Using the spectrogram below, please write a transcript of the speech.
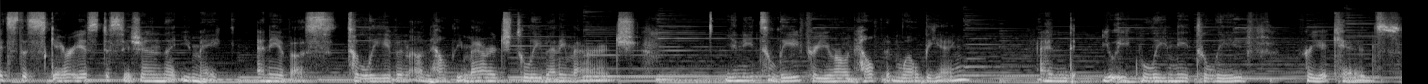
It's the scariest decision that you make, any of us, to leave an unhealthy marriage, to leave any marriage. You need to leave for your own health and well being, and you equally need to leave for your kids.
